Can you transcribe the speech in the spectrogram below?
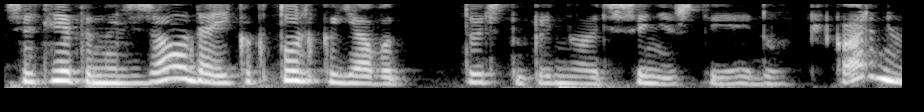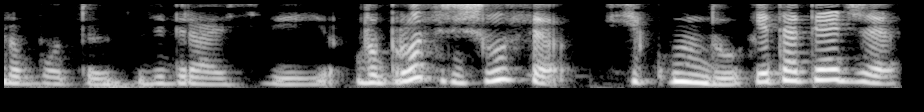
6 лет оно лежало да, и как только я вот точно приняла решение, что я иду в пекарню, работаю, забираю себе ее. Вопрос решился в секунду. И это опять же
